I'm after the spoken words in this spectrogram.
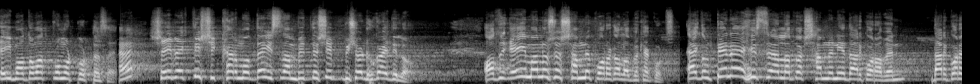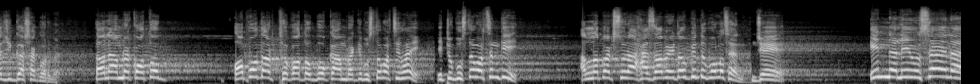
এই মতামত প্রমোট করতেছে। হ্যাঁ? সেই ব্যক্তি শিক্ষার মধ্যে ইসলাম বিদ্বেষী বিষয় ঢুকাই দিল। অত এই মানুষের সামনে পরকাল অপেক্ষা করছে। একদম টেনে হিস্ট্রি আল্লাপাক সামনে নিয়ে দাঁড় করাবেন, দাঁড় করে জিজ্ঞাসা করবেন। তাহলে আমরা কত অপদার্থ, কত বোকা, আমরা কি বুঝতে পারছি ভাই? একটু বুঝতে পারছেন কি? আল্লাপাক সুরা হাজাবে এটাও কিন্তু বলেছেন যে ইন্নালি উসানা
